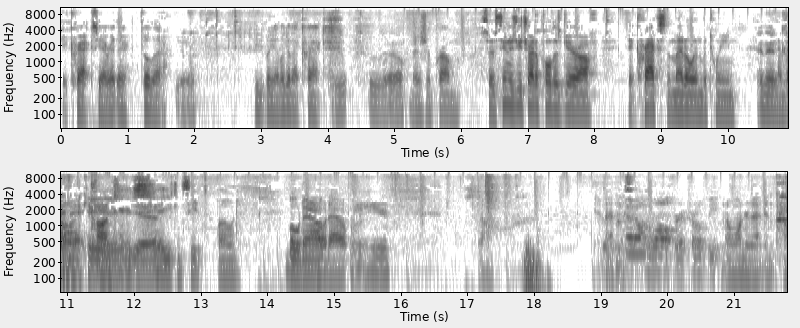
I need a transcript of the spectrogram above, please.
It cracks. Yeah, right there. Feel that. Yeah. You- Yeah, look at that crack. Well. There's your problem. So as soon as you try to pull this gear off, it cracks the metal in between, And then and then it concave. concaves. Yeah. Yeah, you can see it's bowed, Bowed out. bowed out. Right here. So, yeah, that Put is. that on the wall for a trophy. No wonder that didn't come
